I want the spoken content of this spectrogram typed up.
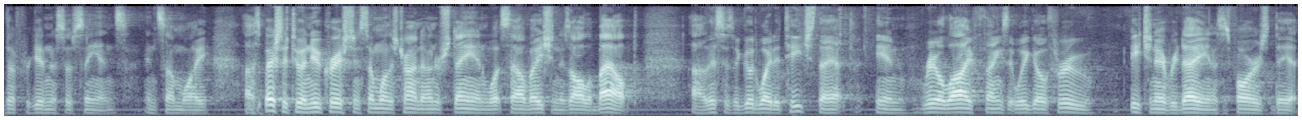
the forgiveness of sins in some way, especially to a new Christian, someone that's trying to understand what salvation is all about. Uh, this is a good way to teach that in real life things that we go through each and every day, and as far as debt.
